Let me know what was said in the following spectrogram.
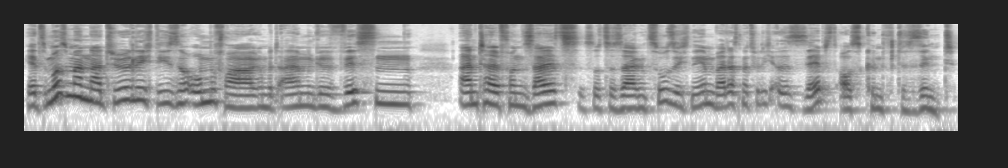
Jetzt muss man natürlich diese Umfrage mit einem gewissen Anteil von Salz sozusagen zu sich nehmen, weil das natürlich alles Selbstauskünfte sind.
